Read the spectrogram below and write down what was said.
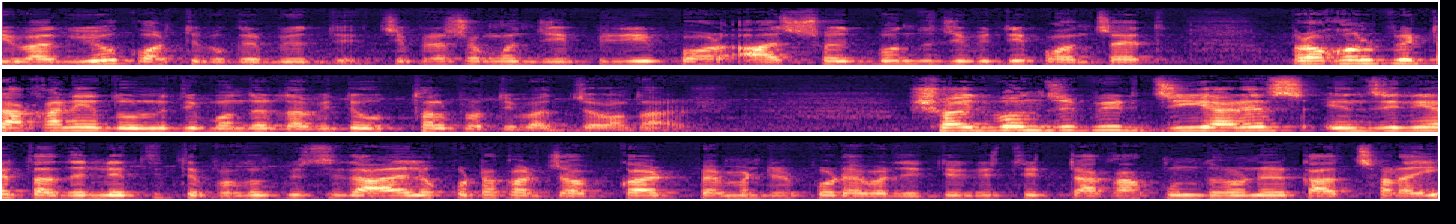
বিভাগীয় কর্তৃপক্ষের বিরুদ্ধে। চিপড়াসঙ্গন জিপির পর আজ শহীদ বন্ধু জিপিতে পঞ্চায়েত প্রকল্পে টাকা নিয়ে দুর্নীতি বন্ধের দাবিতে উত্থাল প্রতিবাদ জনতার। শহীদ বনজিপির জিআরএস ইঞ্জিনিয়ার তাদের নেতৃত্বে প্রথম কিস্তিতে আড়াই লক্ষ টাকার জব কার্ড পেমেন্টের পর এবার দ্বিতীয় কিস্তির টাকা কোন ধরনের কাজ ছাড়াই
